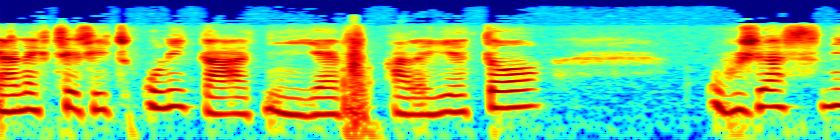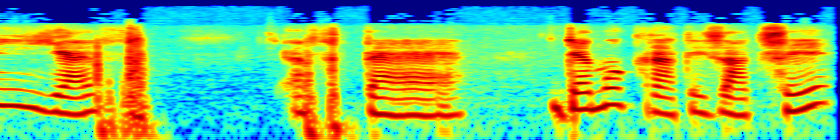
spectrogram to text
já nechci říct unikátní jev, ale je to úžasný jev v té demokratizaci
